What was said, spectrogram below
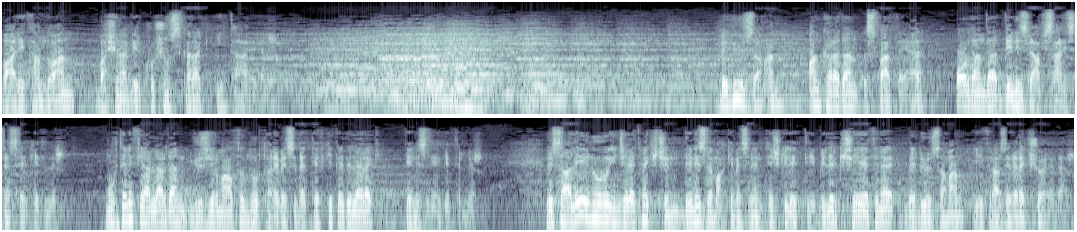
Vali Tandoğan başına bir kurşun sıkarak intihar eder. Bediüzzaman Ankara'dan Isparta'ya, oradan da Denizli hapishanesine sevk edilir. Muhtelif yerlerden 126 nur talebesi de tevkif edilerek Denizli'ye getirilir. Risale-i Nur'u inceletmek için Denizli Mahkemesi'nin teşkil ettiği bilirkişi heyetine Bediüzzaman itiraz ederek şöyle der.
